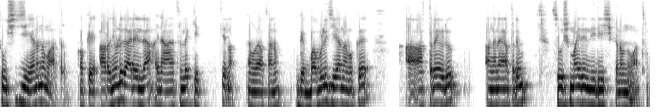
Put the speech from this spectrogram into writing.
സൂക്ഷിച്ച് ചെയ്യണമെന്ന് മാത്രം. ഓക്കെ അറിഞ്ഞുകൊണ്ട് കാര്യമില്ല. അതിന് ആൻസറിലേക്ക് എത്തിയണം നമ്മൾ അവസാനം. ഓക്കെ ബബിൾ ചെയ്യാൻ നമുക്ക് അത്രയും ഒരു അങ്ങനെ അത്രയും സൂക്ഷ്മമായി ഇത് നിരീക്ഷിക്കണം എന്ന് മാത്രം.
